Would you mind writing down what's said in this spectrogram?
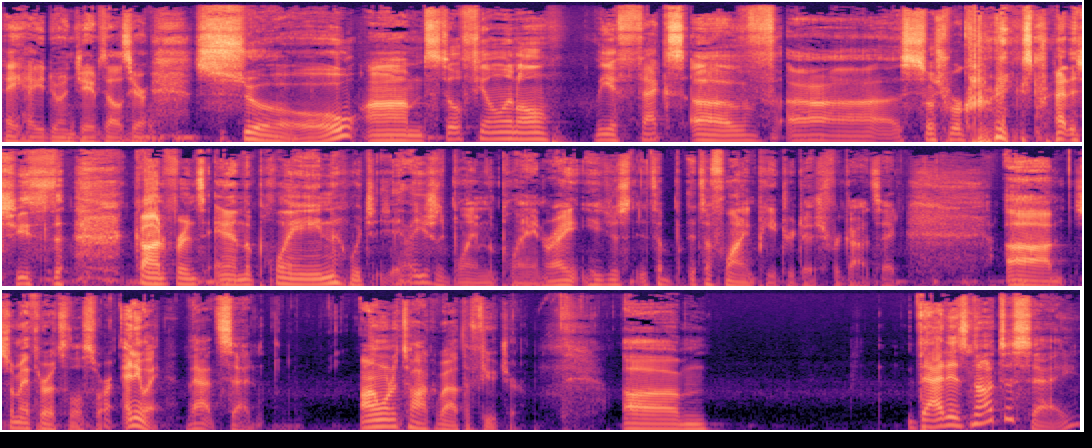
Hey, how you doing? James Ellis here. So, um, still feeling all the effects of uh, social recruiting strategies conference and the plane, which I usually blame the plane, right? He just it's a it's a flying petri dish for God's sake. Um, so my throat's a little sore. Anyway, that said, I want to talk about the future. Um, that is not to say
